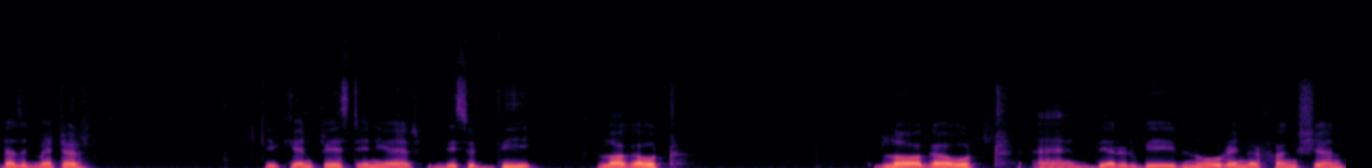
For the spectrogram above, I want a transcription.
Doesn't matter. You can paste anywhere. This would be logout logout and there will be no render function.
